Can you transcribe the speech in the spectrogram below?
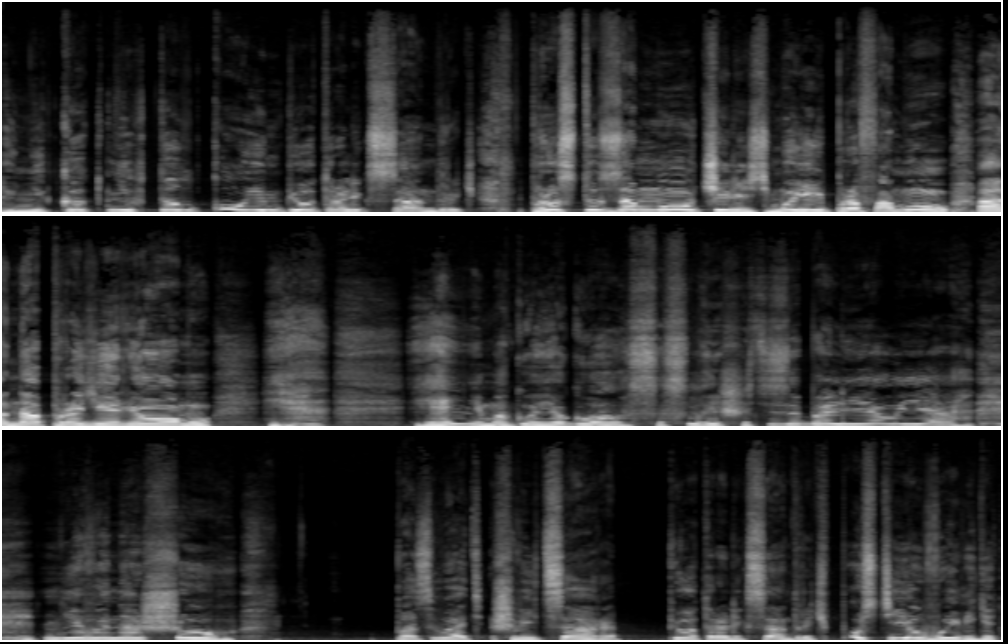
«Да никак не втолкуем, Петр Александрович! Просто замучились мы ей про Фому, а она про Ерему! Я... я не могу ее голоса слышать, заболел я, не выношу! Позвать швейцара, Петр Александрович, пусть ее выведет.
